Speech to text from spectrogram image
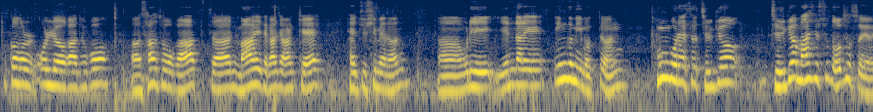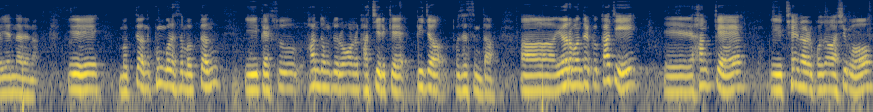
뚜껑을 올려 가지고 어, 산소가 잘 많이 들어가지 않게 해주시면은 어, 우리 옛날에 임금이 먹던 궁궐에서 즐겨 즐겨 마실 수도 없었어요 옛날에는. 이 먹던 궁궐에서 먹던 이 백수 한동주를 오늘 같이 이렇게 빚어 보셨습니다. 어, 여러분들 끝까지 예, 함께 이 채널 고정하시고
